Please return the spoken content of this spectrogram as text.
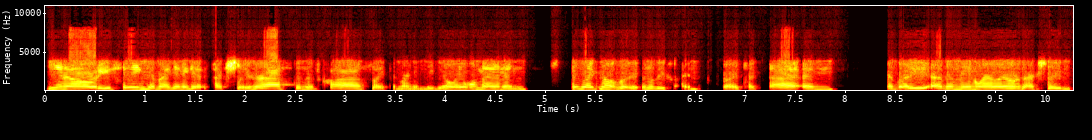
you know, what do you think? Am I going to get sexually harassed in this class? Like, am I going to be the only woman? And he was like, no, it'll be fine. So I took that. And my buddy Evan Mainweiler was actually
